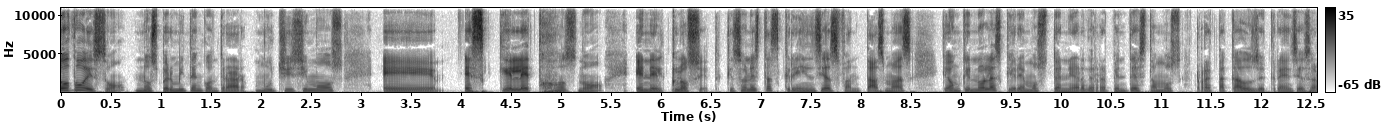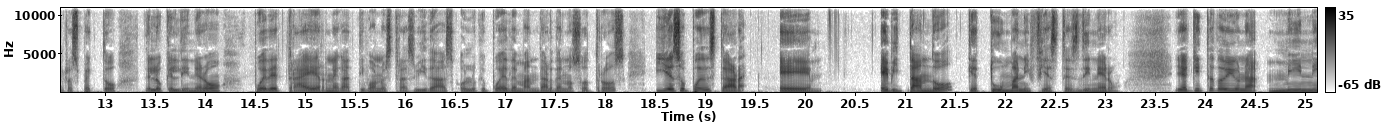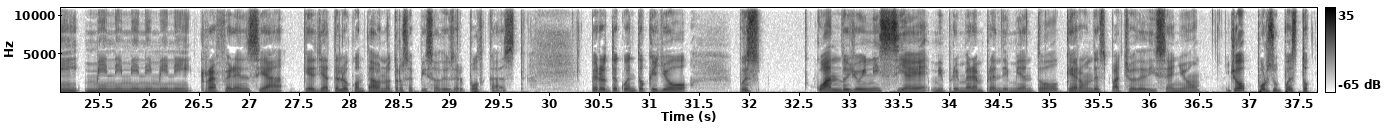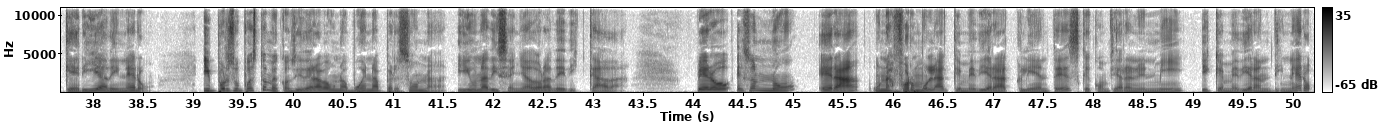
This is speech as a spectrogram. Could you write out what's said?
Todo eso nos permite encontrar muchísimos eh, esqueletos, ¿no? En el closet, que son estas creencias fantasmas que aunque no las queremos tener, de repente estamos retacados de creencias al respecto de lo que el dinero puede traer negativo a nuestras vidas o lo que puede demandar de nosotros y eso puede estar eh, evitando que tú manifiestes dinero. Y aquí te doy una mini, mini, mini, mini referencia que ya te lo he contado en otros episodios del podcast, pero te cuento que yo, pues cuando yo inicié mi primer emprendimiento, que era un despacho de diseño, yo por supuesto quería dinero. Y por supuesto me consideraba una buena persona y una diseñadora dedicada. Pero eso no era una fórmula que me diera clientes que confiaran en mí y que me dieran dinero.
